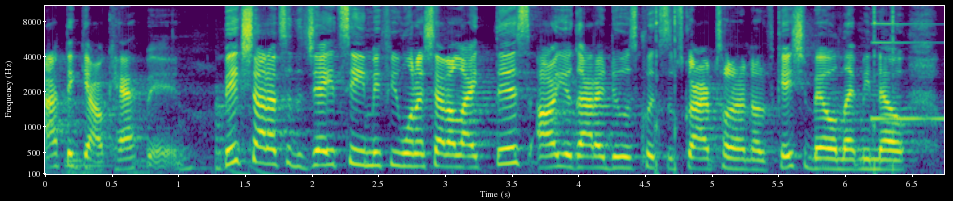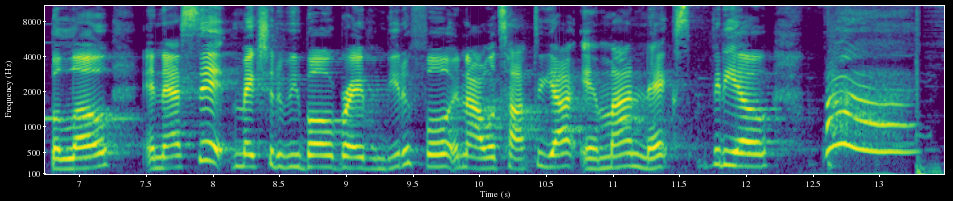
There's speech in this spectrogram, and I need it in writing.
I think y'all capping. Big shout out to the J team. If you want a shout out like this, all you gotta do is click subscribe, turn on the notification bell, and let me know below. And that's it. Make sure to be bold, brave, and beautiful. And I will talk to y'all in my next video. Bye.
